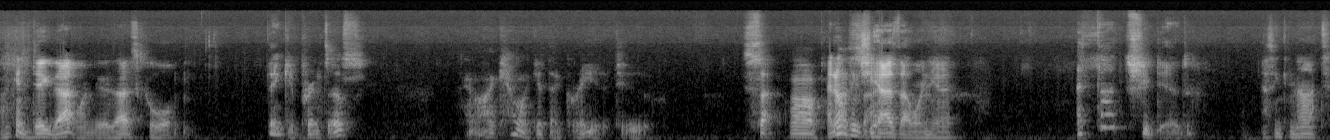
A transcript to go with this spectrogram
I can dig that one, dude. That's cool. Thank you, princess. I kind of want to get that graded too. So, oh, I don't think she has that one yet. I thought she did. I think not.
